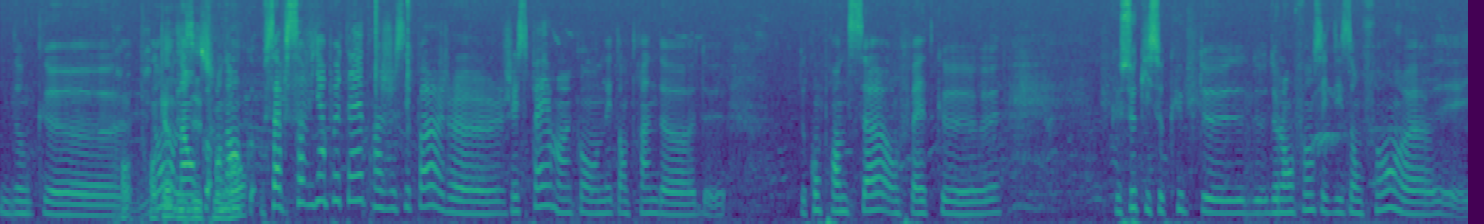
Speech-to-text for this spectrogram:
Donc, euh, souvent... ça, vient peut-être, hein, je sais pas, j'espère hein, qu'on est en train de de comprendre ça, en fait, que, que ceux qui s'occupent de, de, l'enfance et des enfants, euh,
